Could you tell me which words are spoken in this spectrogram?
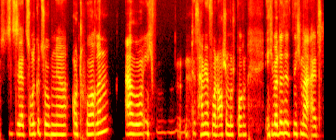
sehr zurückgezogene Autorin. Also ich, das haben wir vorhin auch schon besprochen, ich würde das jetzt nicht mal als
